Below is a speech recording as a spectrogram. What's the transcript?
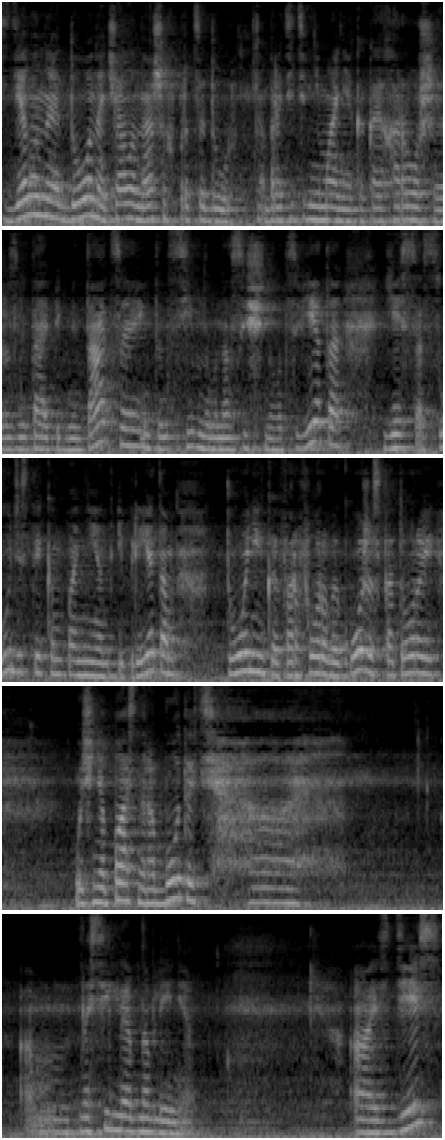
сделанная до начала наших процедур. Обратите внимание, какая хорошая разлетая пигментация, интенсивного насыщенного цвета, есть сосудистый компонент и при этом тоненькая фарфоровая кожа, с которой очень опасно работать а, на сильное обновление. Здесь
